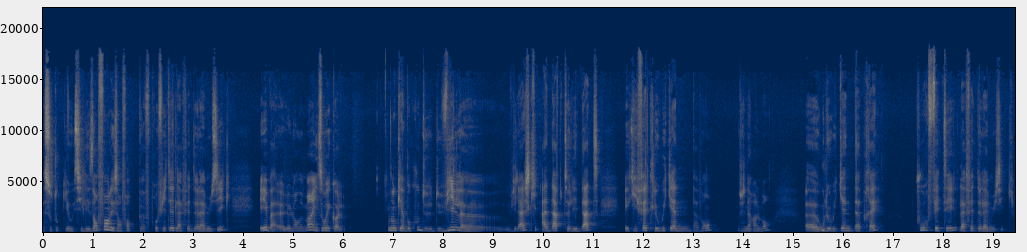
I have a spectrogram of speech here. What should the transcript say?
surtout qu'il y a aussi les enfants. Les enfants peuvent profiter de la fête de la musique. Et bah, le lendemain, ils ont école. Donc il y a beaucoup de, villes, villages qui adaptent les dates et qui fêtent le week-end d'avant, généralement, ou le week-end d'après, pour fêter la fête de la musique.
